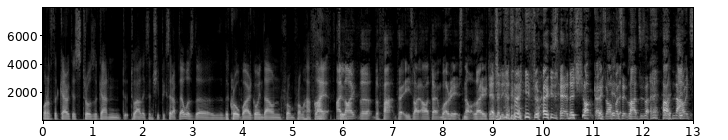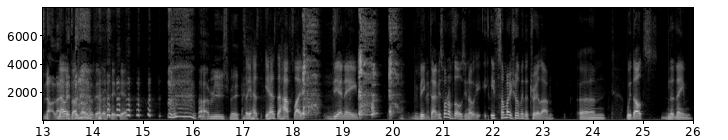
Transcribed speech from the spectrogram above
one of the characters throws a gun to, to Alyx and she picks it up. That was the the crowbar going down from from Half Life. I like the, the fact that he's like, oh, don't worry, it's not loaded. And then he just- he throws it and the shot goes off as it lands. He's like, oh, now it's not loaded. now it's not loaded. Yeah, that's it. Yeah. that amused me. So he has he has the Half Life DNA big time. It's one of those, you know. If somebody showed me the trailer um, without the name,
